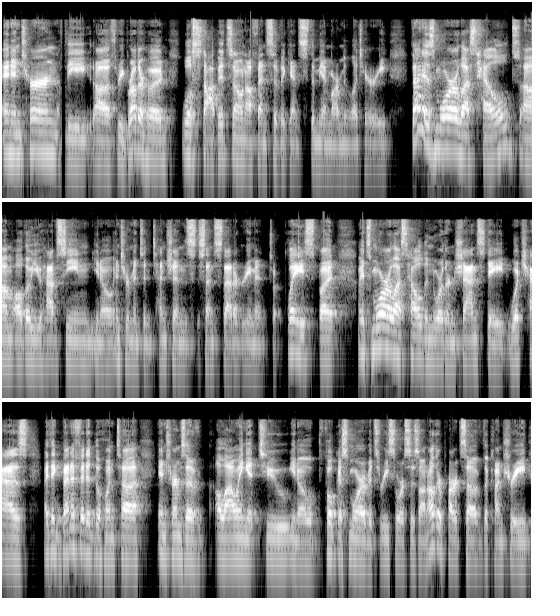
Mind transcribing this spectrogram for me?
And in turn, the uh, Three Brotherhood will stop its own offensive against the Myanmar military that is more or less held, um, although you have seen, you know, intermittent tensions since that agreement took place. But it's more or less held in northern Shan state, which has, I think, benefited the junta in terms of allowing it to, you know, focus more of its resources on other parts of the country.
